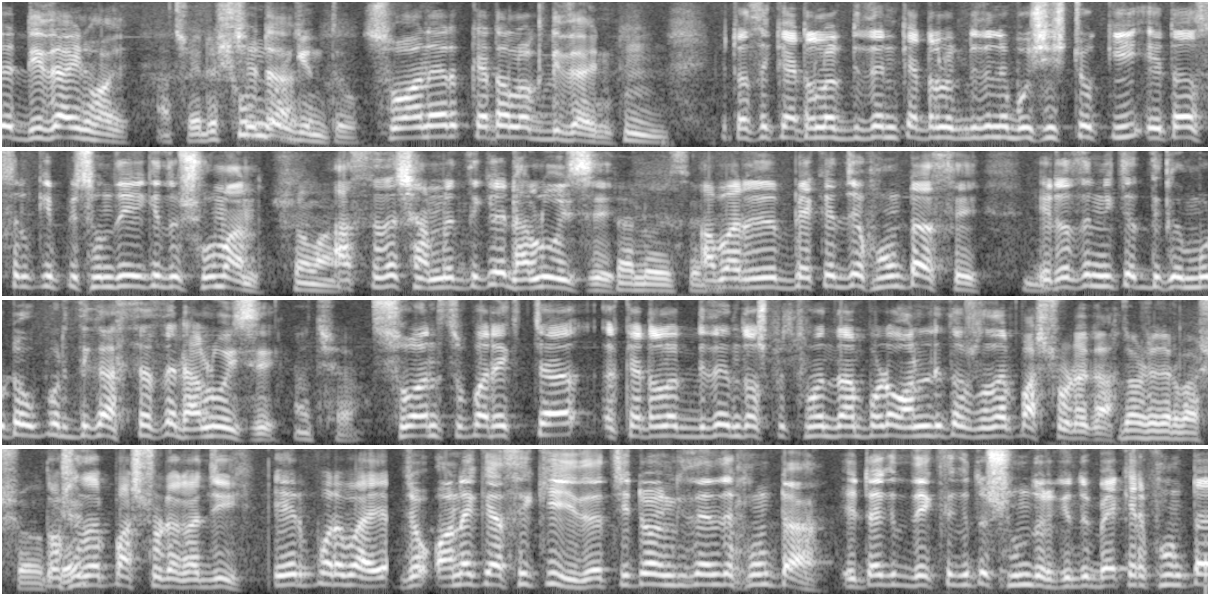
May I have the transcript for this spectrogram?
যে ডিজাইন হয় আচ্ছা, এটা সুন্দর কিন্তু। সোয়ানের ক্যাটালগ ডিজাইন এটা হচ্ছে ক্যাটালগ ডিজাইন ক্যাটালগ ডিজাইনের বৈশিষ্ট্য কি? এটা হচ্ছে কি পিছন দিকে কিন্তু সমান। আস্তে আস্তে সামনের দিকে ঢালু হয়েছে আবার ব্যাকের যে ফোনটা আছে এটা হচ্ছে নিচের দিকে মোটা উপরের দিকে আস্তে আস্তে ঢালু হয়েছে আচ্ছা। Swan super extra catalog design দশ পিস ফোনের দাম পড়ে অনলি দশ হাজার পাঁচশো টাকা। দশ হাজার পাঁচশো দশ হাজার পাঁচশো টাকা জি। এরপরে ভাই যে অনেকে আছে কি যে চিটং ডিজাইন যে ফোনটা এটা দেখতে কিন্তু সুন্দর কিন্তু ব্যাকের ফোনটা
